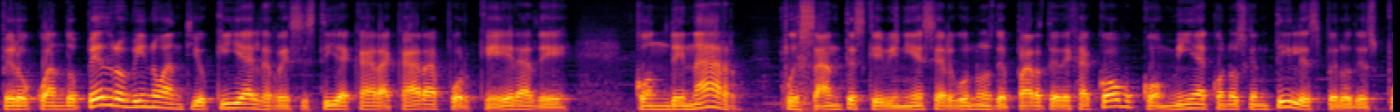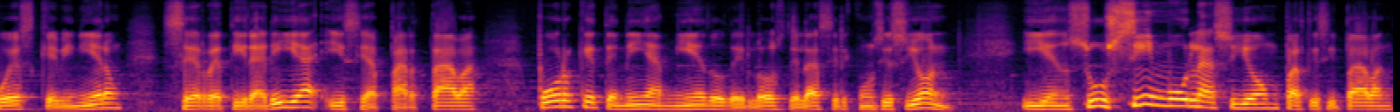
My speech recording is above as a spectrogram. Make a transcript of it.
Pero cuando Pedro vino a Antioquía le resistía cara a cara porque era de condenar, pues antes que viniese algunos de parte de Jacob comía con los gentiles, pero después que vinieron se retiraría y se apartaba porque tenía miedo de los de la circuncisión, y en su simulación participaban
